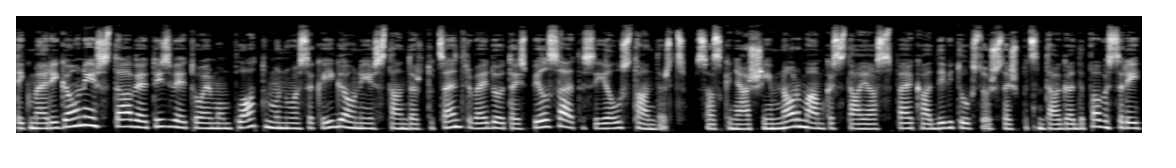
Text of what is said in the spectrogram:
Tikmēr Igaunijas stāvvietu izvietojumu un platumu nosaka Igaunijas standartu centra veidotais pilsētas ielu standarts. Saskaņā ar šīm normām, kas stājās spēkā 2016. gada pavasarī,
